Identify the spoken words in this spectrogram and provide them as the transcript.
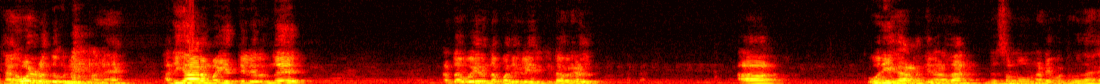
தகவல் வந்து கொண்டிருக்கின்றன. அதிகார மையத்தில் இருந்து அந்த உயர்ந்த பதவியில் இருக்கின்றவர்கள் ஆ, கூறிய காரணத்தினால்தான் இந்த சம்பவம் நடைபெற்றுவதாக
